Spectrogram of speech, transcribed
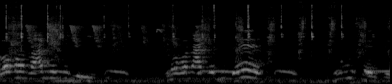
লবণ আগে দিবি লবণ আগে দিলে ঝুল খেতে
